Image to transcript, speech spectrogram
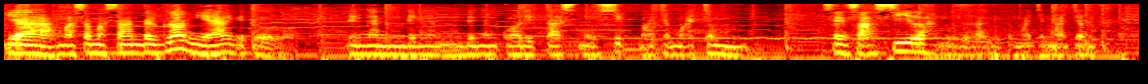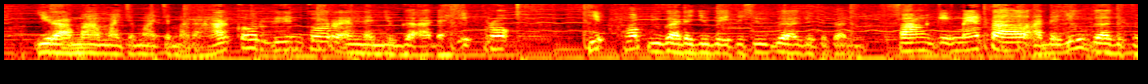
ya masa-masa underground ya gitu. Dengan dengan dengan kualitas musik macam-macam sensasi lah gitu lah gitu. Macam-macam irama macam-macam ada hardcore, greencore, and then juga ada hip rock, hip hop juga ada juga itu juga gitu kan, funky metal ada juga gitu.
